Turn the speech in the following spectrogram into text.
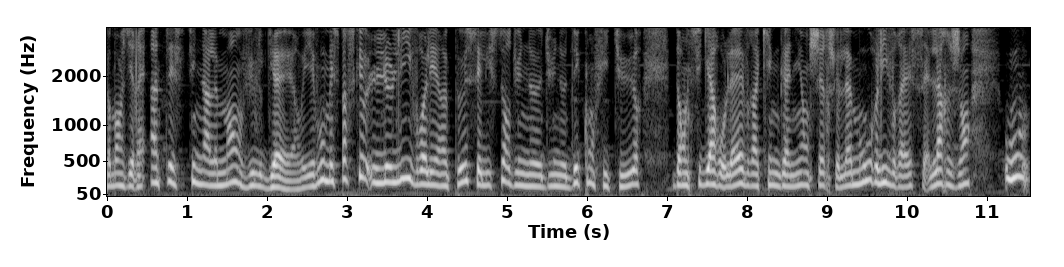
comment je dirais, intestinalement vulgaire, voyez-vous, mais c'est parce que le livre l'est un peu, c'est l'histoire d'une d'une déconfiture. Dans le cigare aux lèvres Hakim Gagnon cherche l'amour, l'ivresse, l'argent ou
